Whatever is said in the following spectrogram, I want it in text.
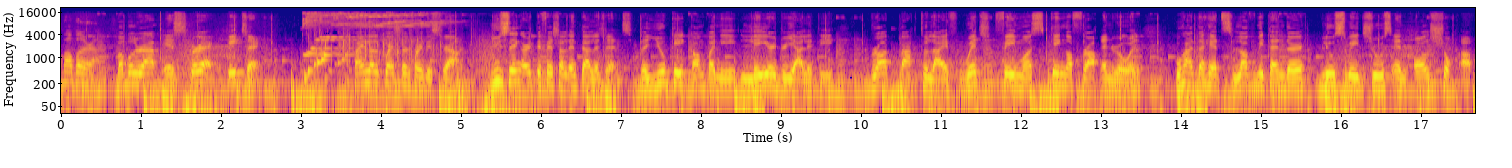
Bubble wrap. Bubble wrap is correct. K-check. Final question for this round. Using artificial intelligence, the UK company Layered Reality brought back to life which famous king of rock and roll who had the hits Love Me Tender, Blue Suede Shoes, and All Shook Up?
